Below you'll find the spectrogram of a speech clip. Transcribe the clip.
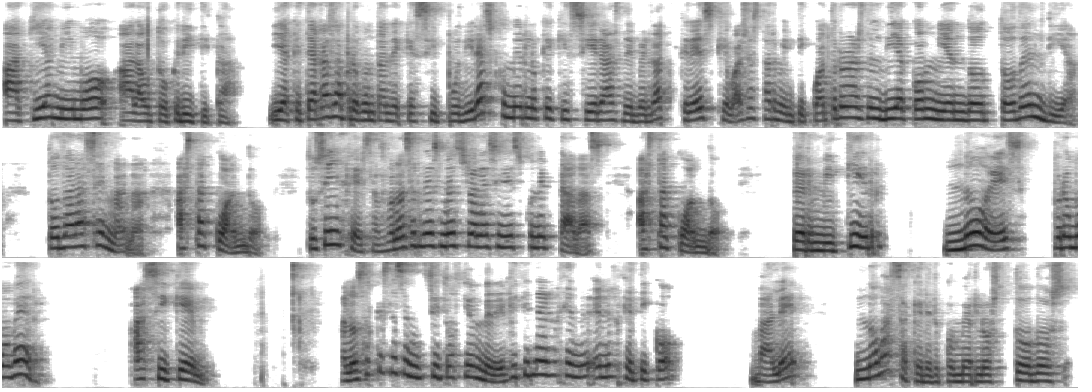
aquí animo a la autocrítica y a que te hagas la pregunta de que si pudieras comer lo que quisieras, ¿de verdad crees que vas a estar 24 horas del día comiendo todo el día, toda la semana? ¿Hasta cuándo? ¿Tus ingestas van a ser desmensurales y desconectadas? ¿Hasta cuándo? Permitir no es promover. Así que, a no ser que estés en situación de déficit energético, ¿vale? No vas a querer comerlos todos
